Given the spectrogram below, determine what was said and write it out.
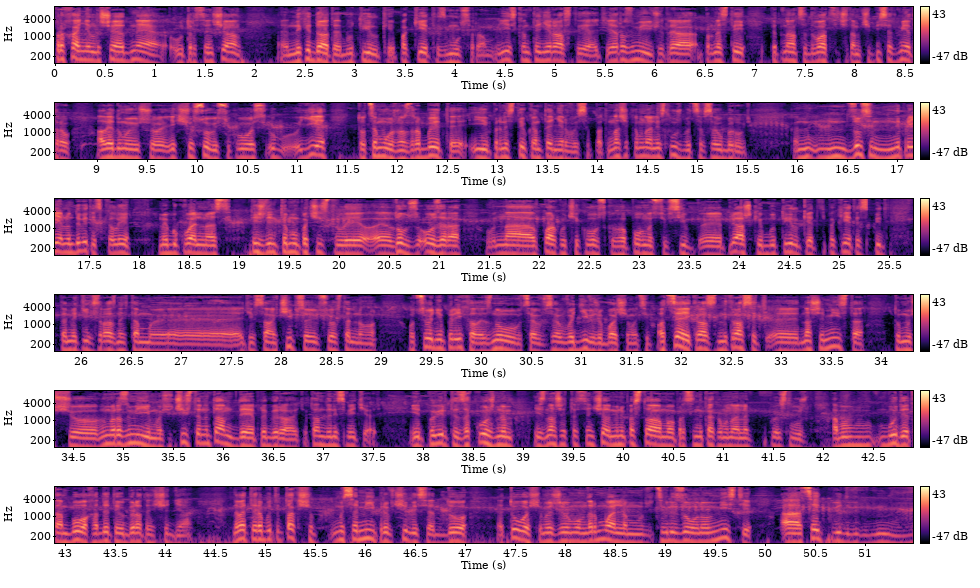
Прохання лише одне у тростянчан е, не кидати бутилки, пакети з мусором. Є контейнера стоять. Я розумію, що треба пронести 15, 20 чи там чи 50 метрів, але я думаю, що якщо совість у когось є, то це можна зробити і принести в контейнер висипати. Наші комунальні служби це все н- Зовсім неприємно дивитись, коли ми буквально тиждень тому почистили е, вздовж озера на в парку Чайковського повністю всі е, пляшки, бутилки, пакети з-під там якихось різних там е, тих самих чіпсів і всього остального. От сьогодні приїхали, знову це все в воді вже бачимо. Оце якраз не красить е, наше місто, тому що ну, ми розуміємо, що чисто не там, де прибирають, а там, де не смітять. І повірте, за кожним із наших тостянчан ми не поставимо працівника комунальних служб, або буде там Бога ходити і обирати щодня. Давайте робити так, щоб ми самі привчилися до того, що ми живемо в нормальному цивілізованому місті, а це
